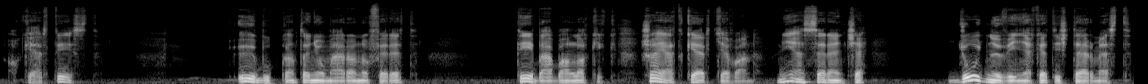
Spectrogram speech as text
A kertészt? Ő bukkant a nyomára Noferet. Tébában lakik, saját kertje van. Milyen szerencse! Gyógynövényeket is termeszt.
